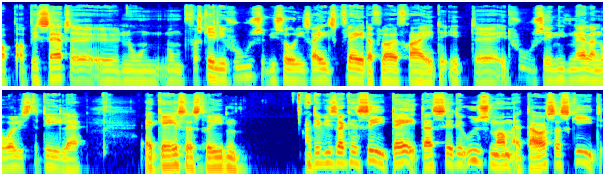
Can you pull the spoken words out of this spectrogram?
og, og besat øh, nogle, nogle forskellige huse. Vi så et israelsk flag, der fløj fra et, et, øh, et hus ind i den allernordligste del af, af Gazastriben. Og det vi så kan se i dag, der ser det ud som om, at der også er sket,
